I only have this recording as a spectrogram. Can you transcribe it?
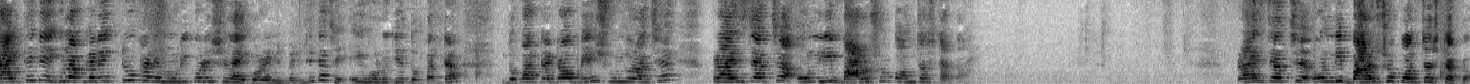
সাইড থেকে এগুলো আপনারা একটুখানে মুড়ি করে সেলাই করে নেবেন, ঠিক আছে? এই হলুদের দোপাট্টা, দোপাট্টাটাও বেশ সুন্দর আছে। প্রাইস যাচ্ছে অনলি বারোশো পঞ্চাশ টাকা। প্রাইস যাচ্ছে অনলি বারোশো পঞ্চাশ টাকা।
